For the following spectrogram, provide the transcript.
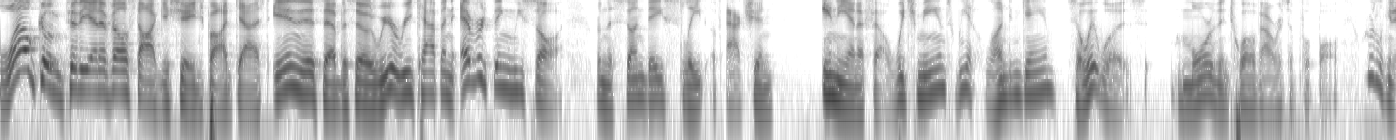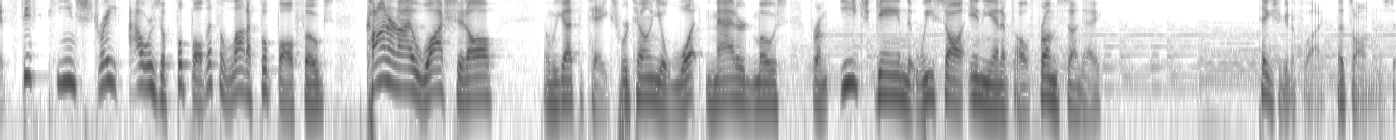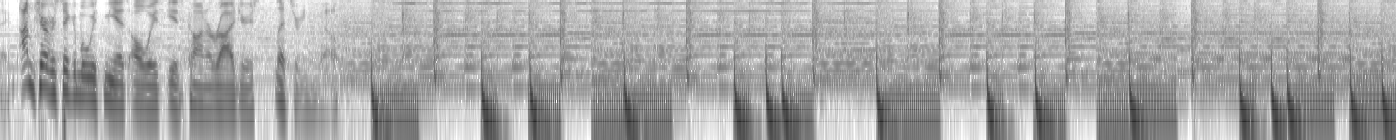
Welcome to the NFL Stock Exchange podcast. In this episode, we are recapping everything we saw from the Sunday slate of action in the NFL, which means we had a London game, so it was more than 12 hours of football. We were looking at 15 straight hours of football. That's a lot of football, folks. Connor and I watched it all, and we got the takes. We're telling you what mattered most from each game that we saw in the NFL from Sunday. Takes going to fly. That's all I'm to say. I'm Trevor Sikkema. With me, as always, is Connor Rogers. Let's ring the bell.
